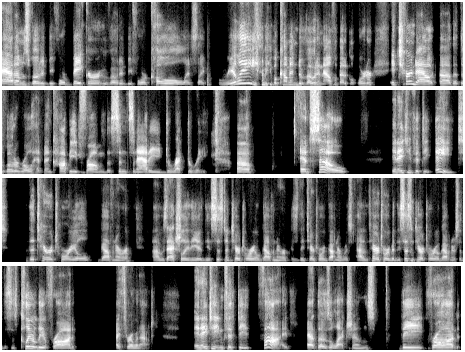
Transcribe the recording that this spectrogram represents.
Adams voted before Baker, who voted before Cole. It's like, really? People come in to vote in alphabetical order. It turned out uh, that the voter roll had been copied from the Cincinnati directory. Uh, and so in 1858, the territorial governor uh, was actually the, the assistant territorial governor, because the territorial governor was out of the territory, but the assistant territorial governor said, This is clearly a fraud I throw it out. In 1855, at those elections, the fraud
